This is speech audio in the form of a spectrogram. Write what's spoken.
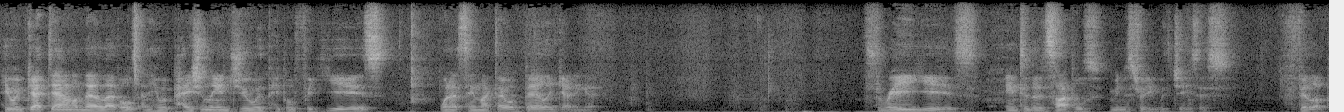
He would get down on their levels and he would patiently endure with people for years when it seemed like they were barely getting it. Three years into the disciples' ministry with Jesus, Philip,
